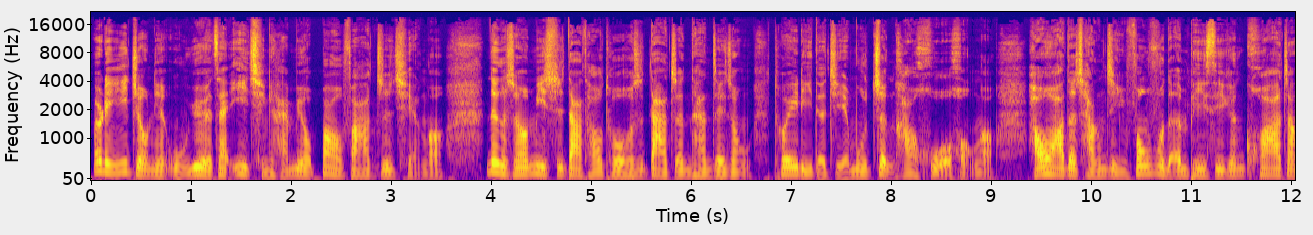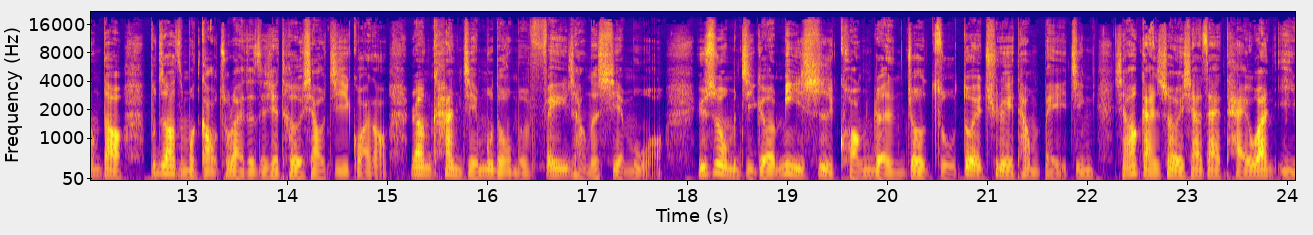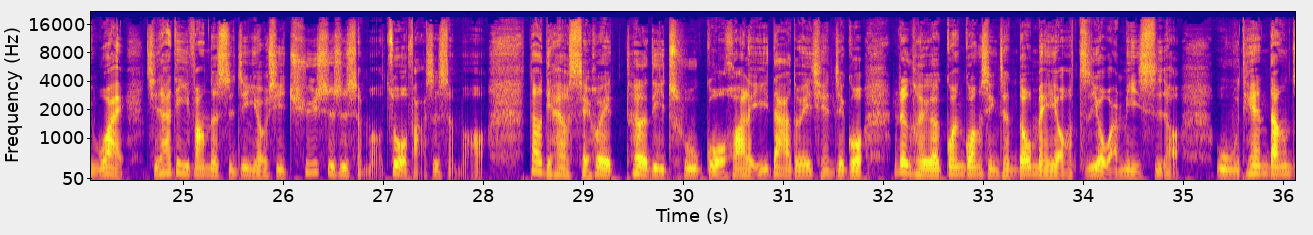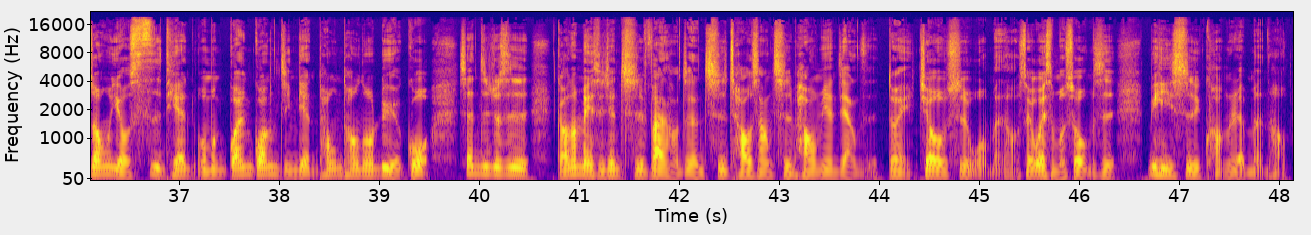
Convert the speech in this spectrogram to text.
二零一九年五月，在疫情还没有爆发之前哦，那个时候《密室大逃脱》或是《大侦探》这种推理的节目正好火红哦，豪华的场景、丰富的 NPC 跟夸张到不知道怎么搞出来的这些特效机关哦，让看节目的我们非常的羡慕哦。于是我们几个密室狂人就组队去了一趟北京，想要感受一下在台湾以外其他地方的实境游戏趋势是什么，做法是什么哦？到底还有谁会特地？出国花了一大堆钱，结果任何一个观光行程都没有，只有玩密室哦。五天当中有四天，我们观光景点通通都略过，甚至就是搞到没时间吃饭哈，只能吃超商吃泡面这样子。对，就是我们哈。所以为什么说我们是密室狂人们哈？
